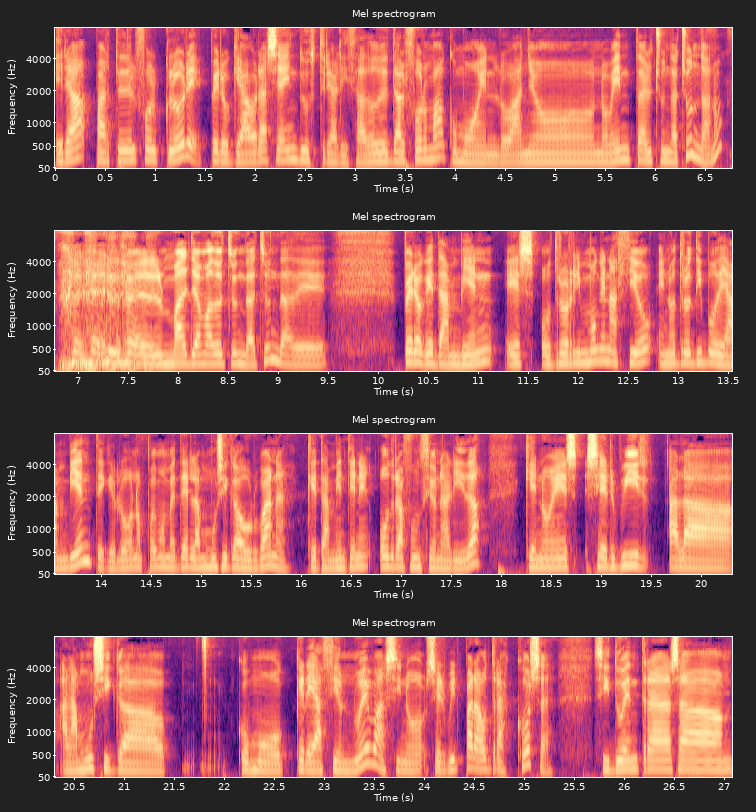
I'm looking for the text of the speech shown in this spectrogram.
era parte del folclore, pero que ahora se ha industrializado de tal forma como en los años 90 el chunda chunda, ¿no? el, el mal llamado chunda chunda de... Pero que también es otro ritmo que nació en otro tipo de ambiente, que luego nos podemos meter las músicas urbanas, que también tienen otra funcionalidad, que no es servir a la, a la música como creación nueva, sino servir para otras cosas. Si tú entras a,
